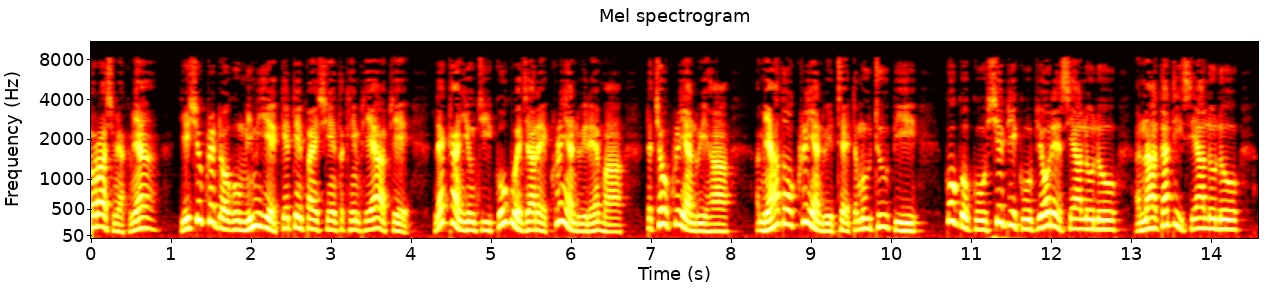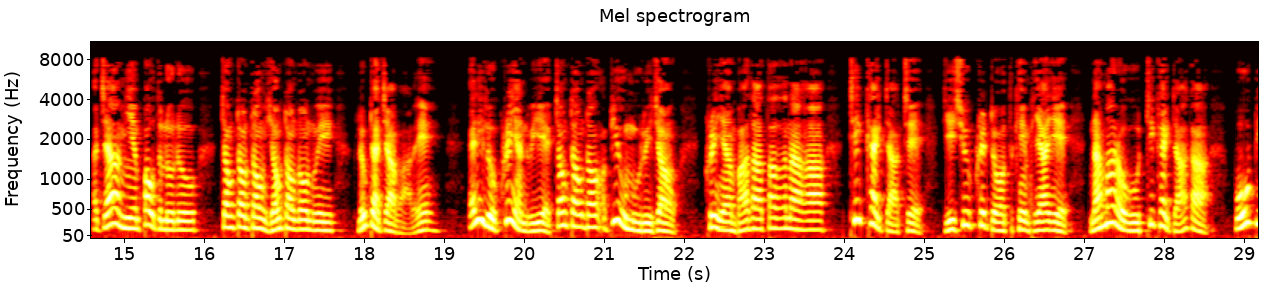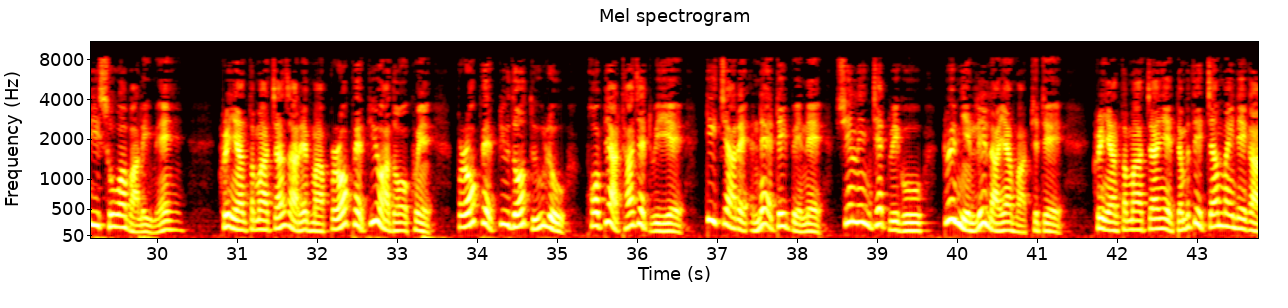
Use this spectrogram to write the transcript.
တော်ရရှိမြခင်ဗျာယေရှုခရစ်တော်ကိုမိမိရဲ့ကယ်တင်ပိုင်ရှင်သခင်ဖရာအဖြစ်လက်ခံယုံကြည်ကိုးကွယ်ကြတဲ့ခရိယန်တွေထဲမှာတချို့ခရိယန်တွေဟာအများသောခရိယန်တွေထက်တမှုထူးပြီးကိုကိုကိုရှေ့ပြစ်ကိုပြောတဲ့ဆရာလိုလိုအနာဂတ်ဆရာလိုလိုအကြအမြင်ပေါက်တယ်လိုလိုကြောင်တောင်တောင်ရောင်တောင်တောင်တွေလုတ်တတ်ကြပါတယ်အဲ့ဒီလိုခရိယန်တွေရဲ့ကြောင်တောင်တောင်အပြုအမူတွေကြောင့်ခရိယန်ဘာသာသာသနာဟာထိခိုက်တာတဲ့ယေရှုခရစ်တော်သခင်ဖရာရဲ့နာမတော်ကိုထိခိုက်တာက ပိုးပြီးဆိုးဝါးပါလိမ့်မယ်။ခရိယန်တမန်ကျမ်းစာထဲမှာပရောဖက်ပြုရသောအခွင့်ပရောဖက်ပြုသောသူလို့ဖော်ပြထားချက်တွေရဲ့တိကျတဲ့အ내အတိတ်ပင်နဲ့ရှင်းလင်းချက်တွေကိုတွေ့မြင်လေ့လာရမှာဖြစ်တဲ့ခရိယန်တမန်ကျမ်းရဲ့ဓမ္မသစ်ကျမ်းပိုင်းတွေက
